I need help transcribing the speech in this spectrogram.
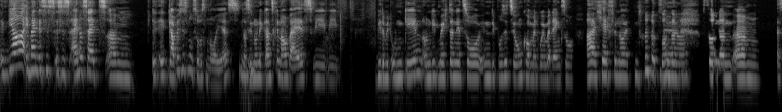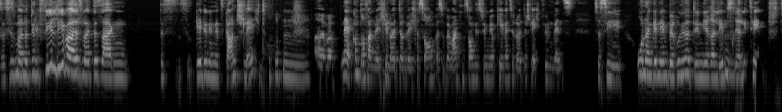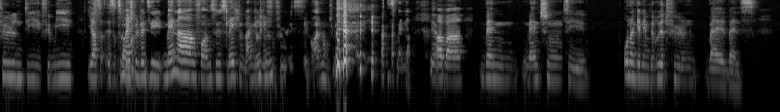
Ja, ich meine, es ist, es ist einerseits, ähm, ich glaube, es ist noch so was Neues, mhm. dass ich mhm. noch nicht ganz genau weiß, wie, wie, wie damit umgehen. Und ich möchte dann nicht so in die Position kommen, wo ich mir denke, so, ah, ich helfe Leuten, sondern, ja. sondern ähm, also es ist mir natürlich viel lieber, als Leute sagen, das geht ihnen jetzt ganz schlecht. Mhm. Aber ne, kommt drauf an, welche Leute und welcher Song. Also bei manchen Songs ist es für mich okay, wenn sie Leute schlecht fühlen, wenn es sie unangenehm berührt in ihrer Lebensrealität fühlen, die für mich ja, also zum Sommer. Beispiel, wenn sie Männer von süß lächeln angegriffen mhm. fühlen, ist es in Ordnung für ja. Männer. Ja. Aber wenn Menschen sie unangenehm berührt fühlen, weil es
